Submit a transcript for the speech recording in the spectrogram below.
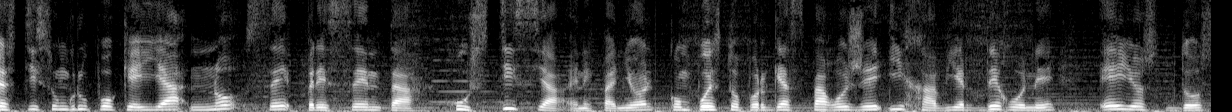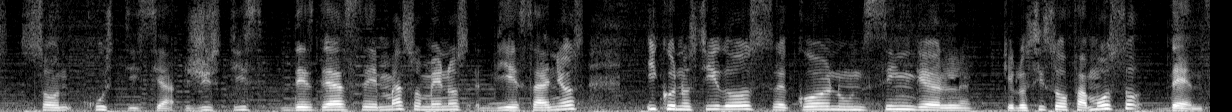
Justice, un grupo que ya no se presenta. Justicia en español, compuesto por Gaspar Roger y Javier Derone. Ellos dos son Justicia, Justice, desde hace más o menos 10 años y conocidos eh, con un single que los hizo famoso, Dance.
